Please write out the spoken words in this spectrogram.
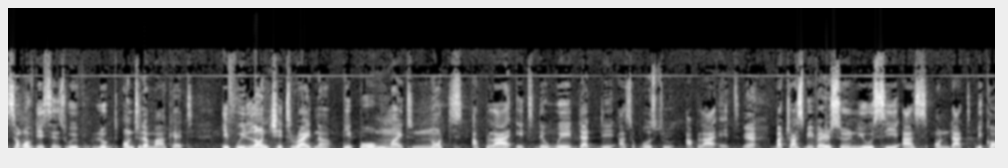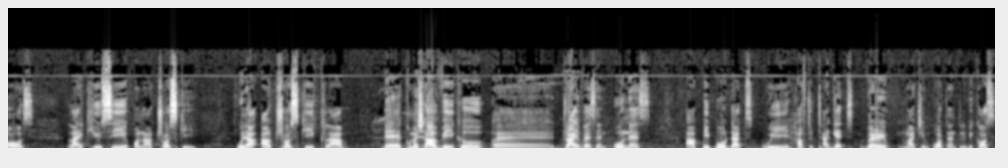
some of these things, we've looked onto the market. If we launch it right now, people might not apply it the way that they are supposed to apply it. Yeah. But trust me, very soon you will see us on that because, like you see on our Trotsky, with our, our Trotsky Club, the commercial vehicle uh, drivers and owners are people that we have to target very much importantly because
